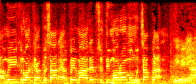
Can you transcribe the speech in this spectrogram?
kami keluarga besar LP Ma'arif Sudimoro mengucapkan Iya.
